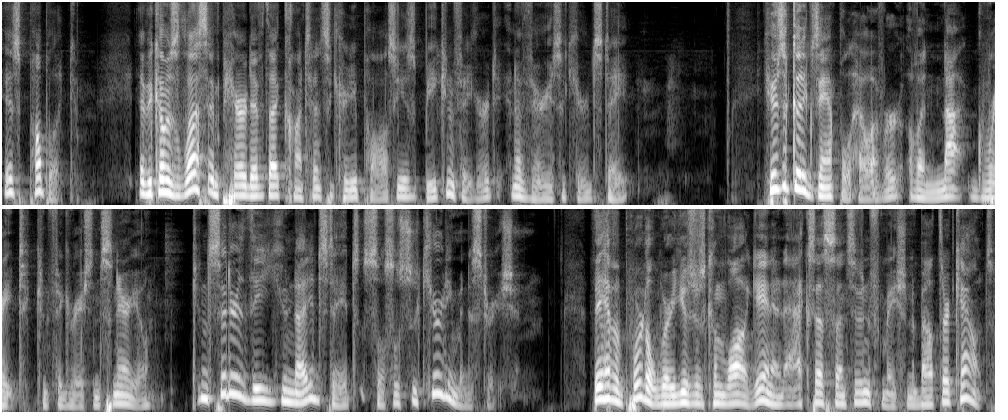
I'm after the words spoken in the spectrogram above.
is public. It becomes less imperative that content security policies be configured in a very secured state. Here's a good example, however, of a not great configuration scenario. Consider the United States Social Security Administration. They have a portal where users can log in and access sensitive information about their account.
